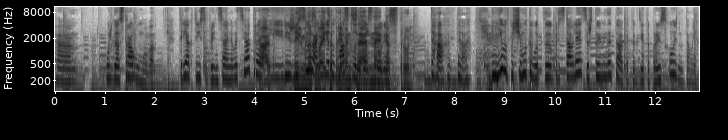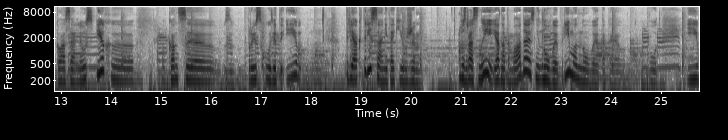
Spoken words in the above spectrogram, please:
э, Ольга Остроумова. Три актрисы провинциального театра А и режиссер, они едут в Москву на «Провинциальная гастроли. гастроль». Да, да. И мне вот почему-то вот э, представляется, что именно так это где-то происходит. Ну, там у них колоссальный успех э, в конце э, происходит. И три актрисы, они такие уже возрастные, и одна там молодая, с ней новая прима, новая такая. И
